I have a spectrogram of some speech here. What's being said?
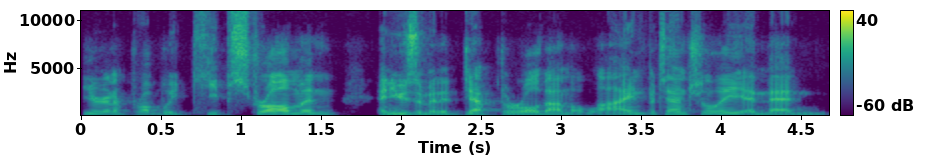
you're going to probably keep Stralman and use him in a depth role down the line potentially, and then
